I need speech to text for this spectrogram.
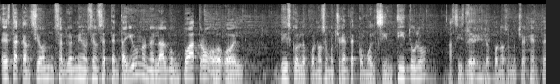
esta canción salió en 1971 en el álbum 4 o, o el disco lo conoce mucha gente como el sin título, así le- lo conoce mucha gente.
